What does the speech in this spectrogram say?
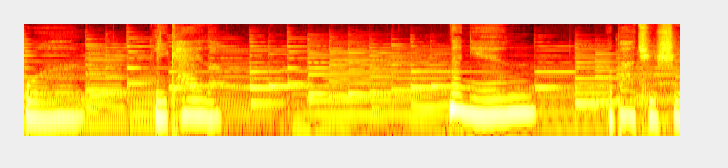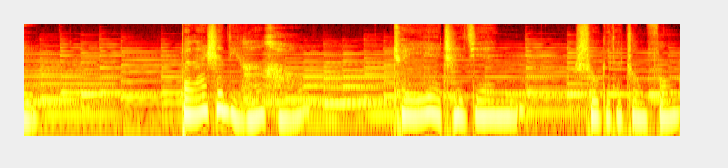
我离开了。爸去世，本来身体很好，却一夜之间输给了中风，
